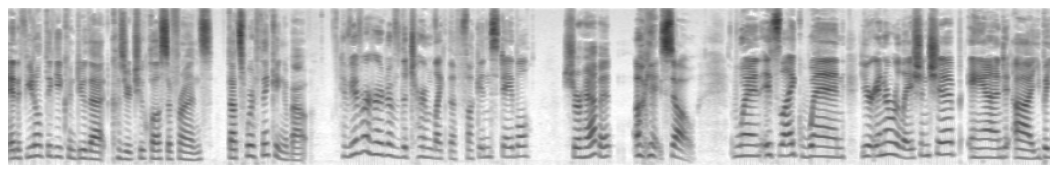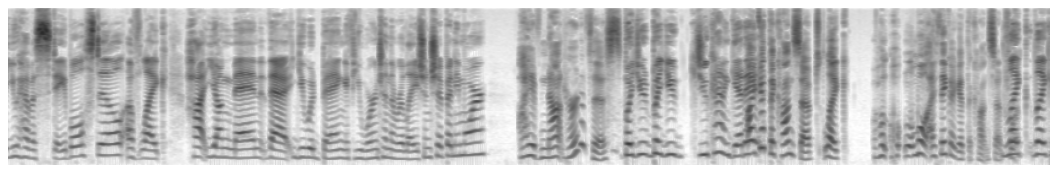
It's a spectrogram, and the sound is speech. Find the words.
And if you don't think you can do that because you're too close to friends, that's worth thinking about. Have you ever heard of the term like the fucking stable? Sure have it. Okay, so when it's like when you're in a relationship and uh, but you have a stable still of like hot young men that you would bang if you weren't in the relationship anymore. I have not heard of this. But you but you you kind of get it. I get the concept. Like, well, I think I get the concept. like like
